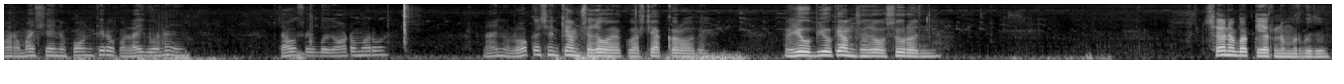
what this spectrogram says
મારા માસી આઈને ફોન કર્યો, પણ લાગ્યો નહીં. જાઉં છું એ બધું આંટો મારવા. ના, એનું લોકેશન કેમ છે? જુઓ એકવાર ચેક કરો તમે. વ્યૂ વ્યૂ કેમ છે? જુઓ સૂરજને. છે ને બાકી એક નંબર બધું?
